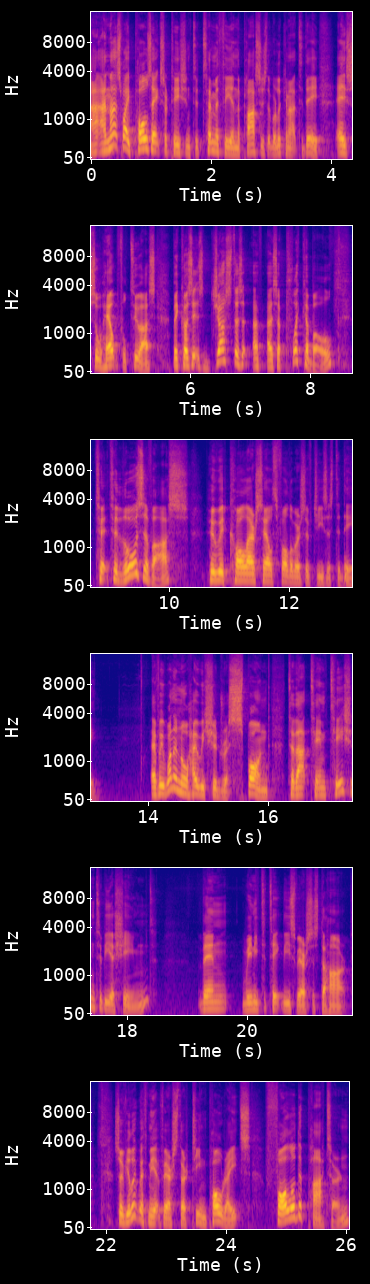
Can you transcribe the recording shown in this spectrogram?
And that's why Paul's exhortation to Timothy in the passage that we're looking at today is so helpful to us because it's just as, as applicable to, to those of us who would call ourselves followers of Jesus today. If we want to know how we should respond to that temptation to be ashamed, then we need to take these verses to heart. So if you look with me at verse 13, Paul writes, Follow the pattern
